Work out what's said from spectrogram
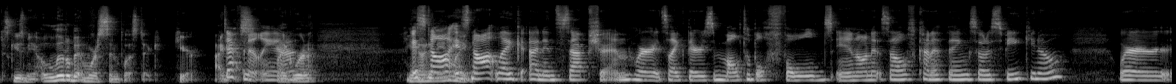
excuse me a little bit more simplistic here. I Definitely, guess. yeah. Like we're not. it's what I not mean? it's not like an inception where it's like there's multiple folds in on itself kind of thing so to speak you know where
